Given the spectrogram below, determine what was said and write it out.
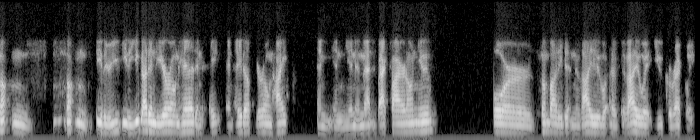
something's something either you either you got into your own head and ate and ate up your own hype and and and that backfired on you or somebody didn't evaluate evaluate you correctly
